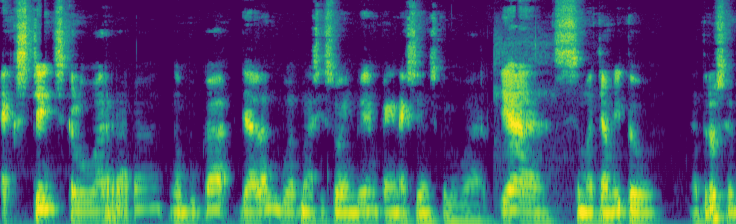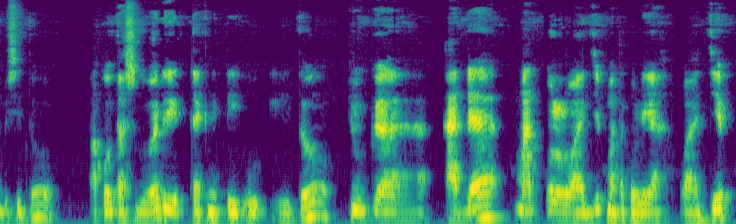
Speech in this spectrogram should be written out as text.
exchange keluar apa ngebuka jalan buat mahasiswa Indo yang pengen exchange keluar. Ya semacam itu. Nah terus habis itu fakultas gue di teknik di UI itu juga ada matkul wajib mata kuliah wajib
